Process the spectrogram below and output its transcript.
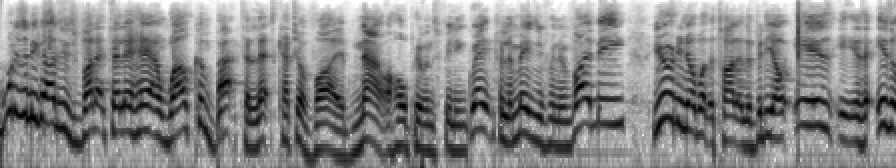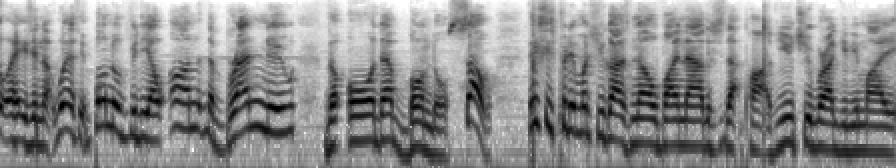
What is up you guys, it's Vanatelli here and welcome back to Let's Catch a Vibe. Now, I hope everyone's feeling great, feeling amazing, feeling vibey. You already know what the title of the video is. It is is or is it not worth it bundle video on the brand new The Order bundle. So, this is pretty much, you guys know by now, this is that part of YouTube where I give you my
